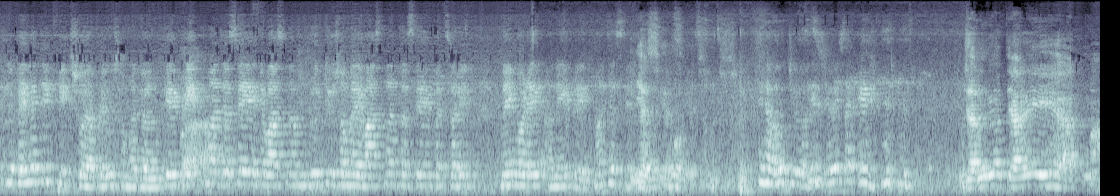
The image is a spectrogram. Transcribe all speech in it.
એટલે પહેલેથી ફિક્સ હોય આપણે એવું સમજવાનું કે પ્રેતમાં જશે એને વાસના મૃત્યુ સમયે વાસના થશે પછી શરીર નહીં મળે અને એ પ્રેતમાં જશે. યસ યસ સમજ જોઈ શકે. જન્મ્યો ત્યારે એ આત્મા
